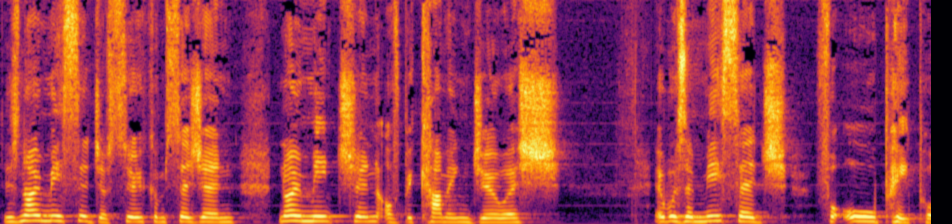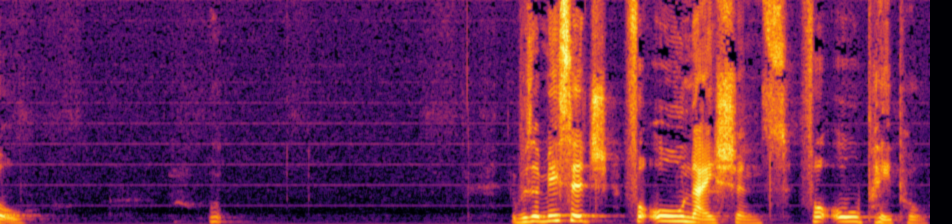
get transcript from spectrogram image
There's no message of circumcision, no mention of becoming Jewish. It was a message for all people. It was a message for all nations, for all people.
